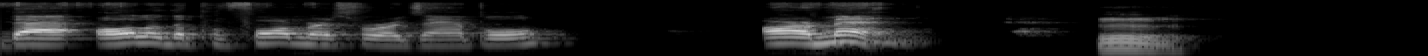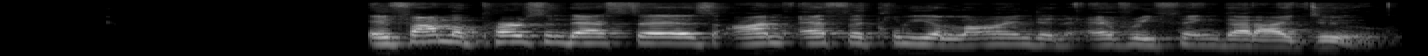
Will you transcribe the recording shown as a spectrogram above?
that all of the performers, for example, are men. Mm if I'm a person that says I'm ethically aligned in everything that I do,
